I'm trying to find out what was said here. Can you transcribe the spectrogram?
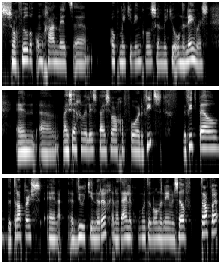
zorgvuldig omgaan met, uh, ook met je winkels en met je ondernemers. En wij zeggen wel eens, wij zorgen voor de fiets de fietsbel, de trappers en het duwtje in de rug. En uiteindelijk moet een ondernemer zelf trappen.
